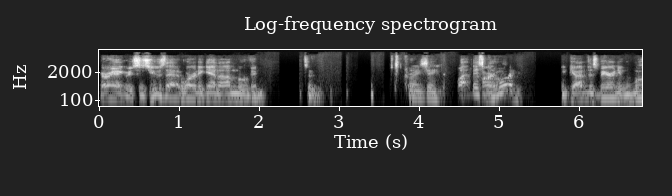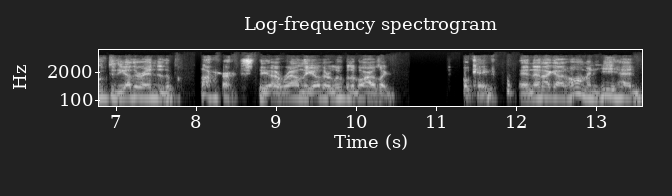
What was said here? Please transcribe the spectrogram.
Very angry. He says, use that word again. I'm moving. So, it's crazy. What? It's carnivore? He grabbed his beer and he moved to the other end of the bar, the, around the other loop of the bar. I was like, okay. And then I got home and he had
